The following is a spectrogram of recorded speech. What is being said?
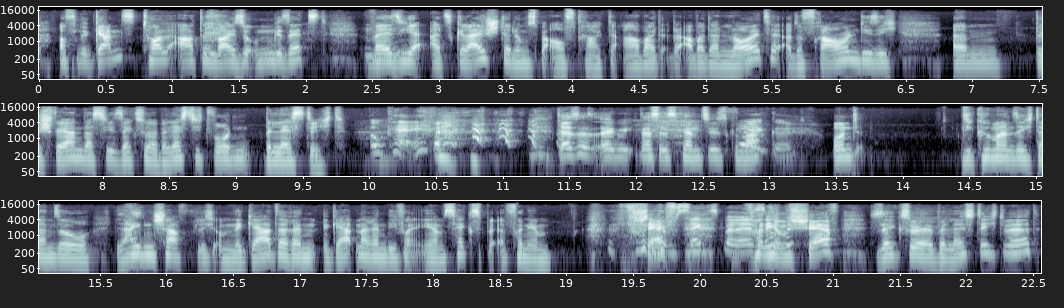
auf eine ganz tolle Art und Weise umgesetzt, weil sie als Gleichstellungsbeauftragte arbeitet, aber dann Leute, also Frauen, die sich ähm, beschweren, dass sie sexuell belästigt wurden, belästigt. Okay. Das ist irgendwie, das ist ganz süß gemacht. gut. Und die kümmern sich dann so leidenschaftlich um eine Gärtnerin, Gärtnerin, die von ihrem Sex, von ihrem Chef, von ihrem Chef sexuell belästigt wird.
